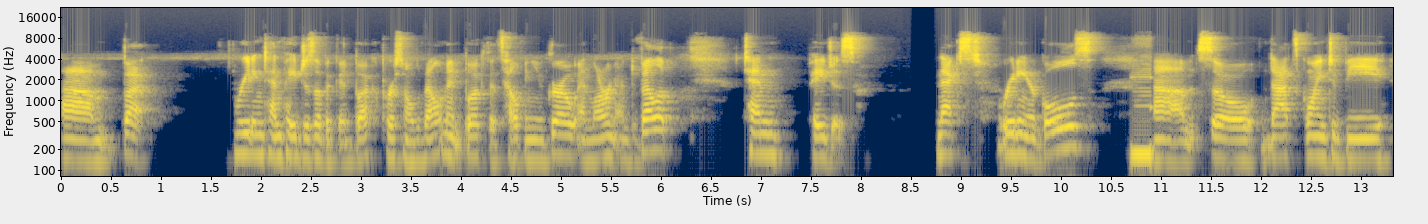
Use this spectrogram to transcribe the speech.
Um, but reading 10 pages of a good book, personal development book that's helping you grow and learn and develop, 10 pages. Next, reading your goals. Um, so that's going to be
